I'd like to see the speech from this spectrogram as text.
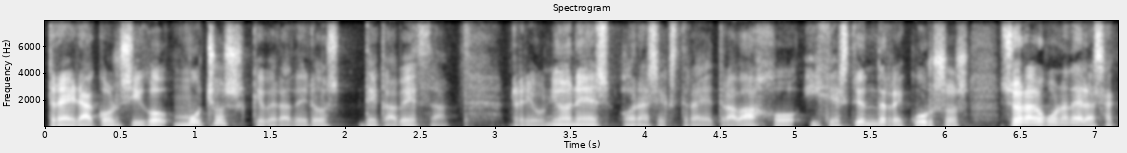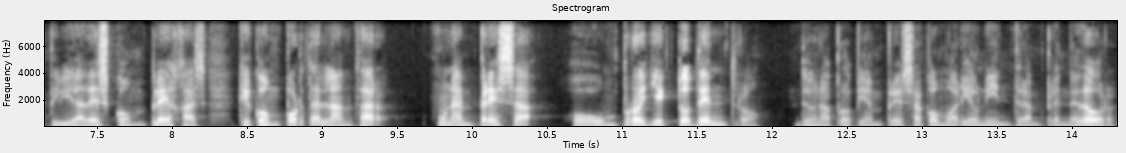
traerá consigo muchos quebraderos de cabeza. Reuniones, horas extra de trabajo y gestión de recursos son algunas de las actividades complejas que comporta el lanzar una empresa o un proyecto dentro de una propia empresa como haría un intraemprendedor.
